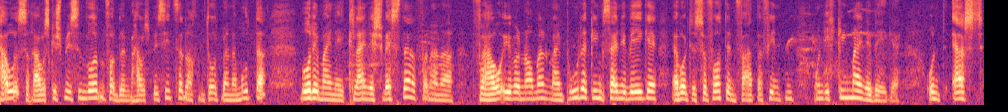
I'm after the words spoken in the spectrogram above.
Haus rausgeschmissen wurden von dem Hausbesitzer nach dem Tod meiner Mutter, wurde meine kleine Schwester von einer Frau übernommen. Mein Bruder ging seine Wege, er wollte sofort den Vater finden und ich ging meine Wege. Und erst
